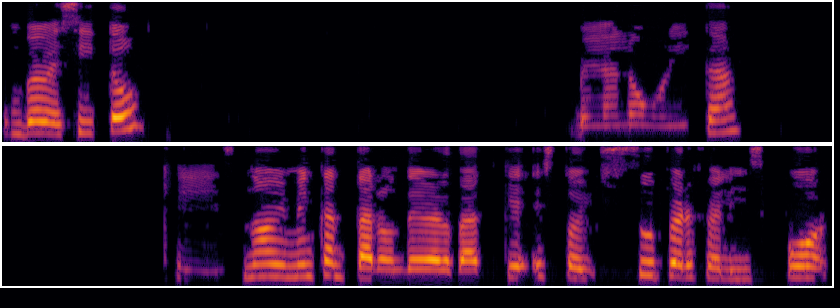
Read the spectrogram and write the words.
un bebecito. Vean lo bonita que es. No, a mí me encantaron, de verdad que estoy súper feliz por,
